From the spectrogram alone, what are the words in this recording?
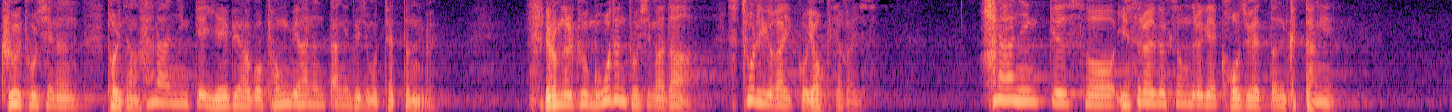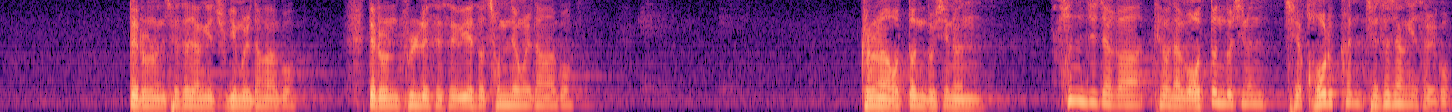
그 도시는 더 이상 하나님께 예배하고 경배하는 땅이 되지 못했던 거예요. 여러분들 그 모든 도시마다 스토리가 있고 역사가 있어. 하나님께서 이스라엘 백성들에게 거주했던 그 땅이 때로는 제사장이 죽임을 당하고 때로는 블레셋에 의해서 점령을 당하고 그러나 어떤 도시는 선지자가 태어나고 어떤 도시는 제 거룩한 제사장이 살고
